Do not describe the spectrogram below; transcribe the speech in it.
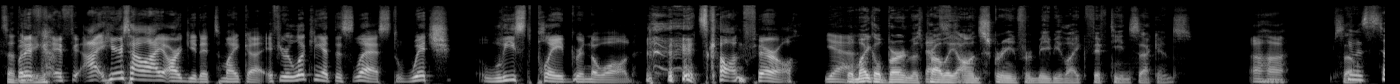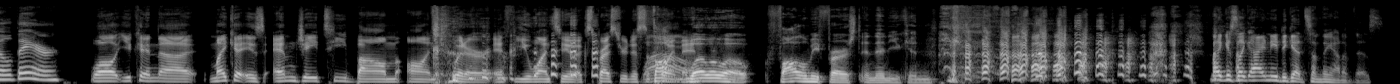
So but if if I, here's how I argued it to Micah, if you're looking at this list, which least played Grindelwald? it's Colin Farrell. Yeah. Well, Michael Byrne was That's probably true. on screen for maybe like 15 seconds. Uh huh. So He was still there. Well, you can. Uh, Micah is MJT Bomb on Twitter if you want to express your Fo- disappointment. whoa, whoa, whoa! Follow me first, and then you can. Mike is like, I need to get something out of this.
